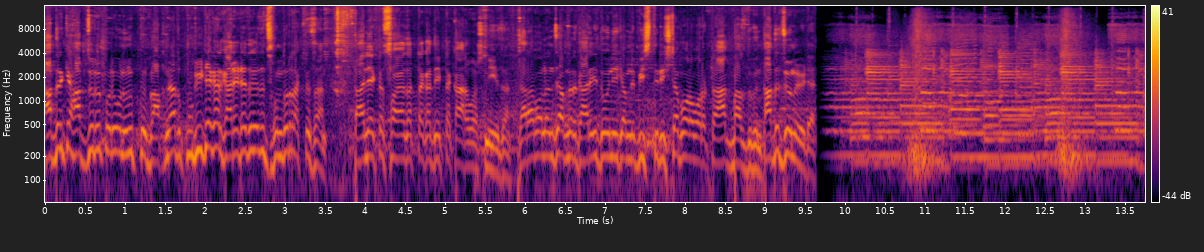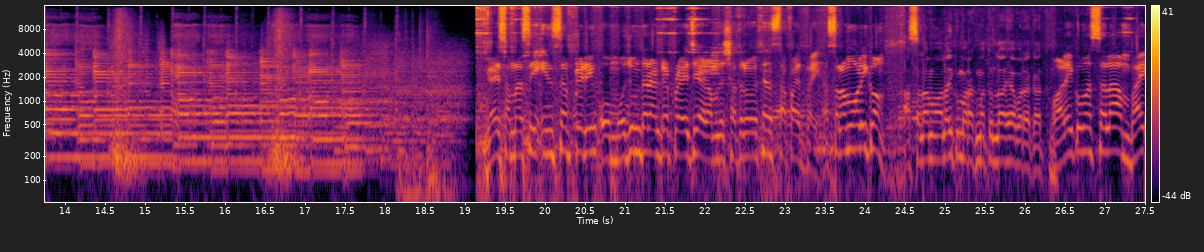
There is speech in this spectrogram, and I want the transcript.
তাদেরকে হাত জোরে করে অনুরোধ করব, আপনার কুড়ি টাকার গাড়িটা যদি সুন্দর রাখতে চান, তাহলে একটা ছয় হাজার টাকা দিয়ে একটা কার ওয়াশ নিয়ে যান। যারা বলেন যে আপনার গাড়ি দৈনিক আপনি বিশ, তিরিশটা বড় বড় ট্রাক বাস দেবেন, তাদের জন্য এটা। গাইস আমরা আছি ইনসাফ ট্রেডিং ও মজুমদার এন্টারপ্রাইজে আর আমাদের সাথে রয়েছেন সাফায়েত ভাই। আসসালামু আলাইকুম। আসসালামু আলাইকুম রহমতুল্লাহ বারাকাত ওয়ালাইকুম আসসালাম। ভাই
